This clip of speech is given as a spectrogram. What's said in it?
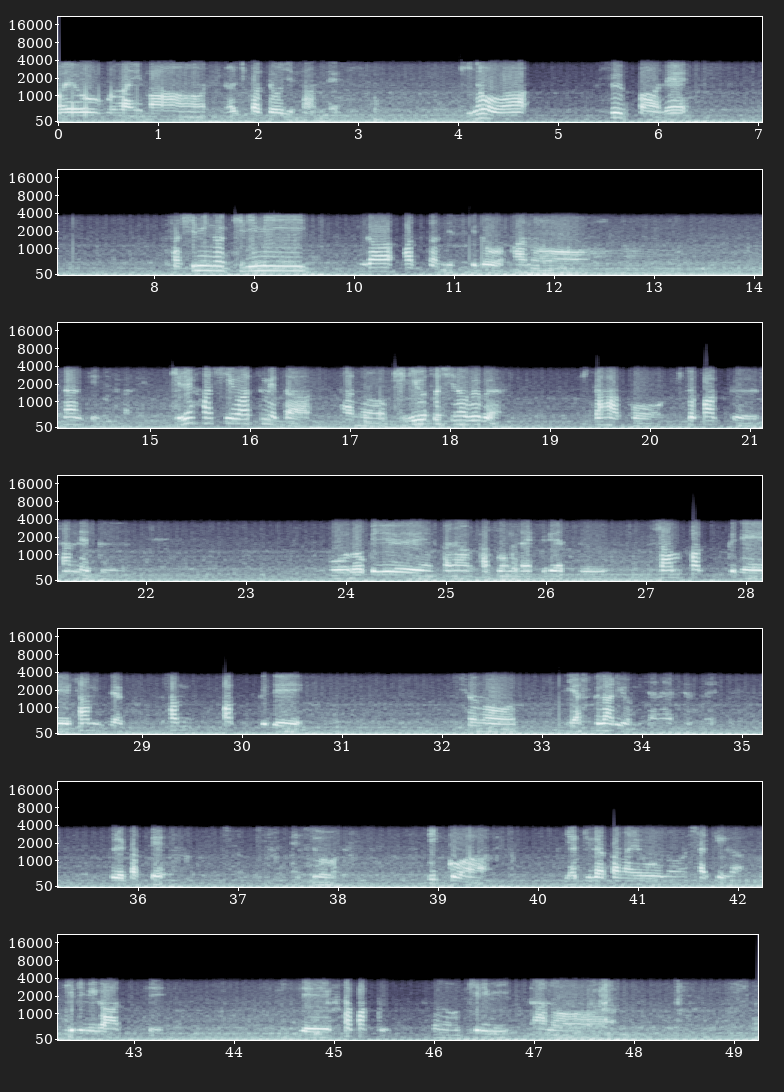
おはようございます。ラジカセおじさんです。昨日はスーパーで刺身の切り身があったんですけど、あのーなんていうんですかね、切れ端を集めた、あのー切り落としの部分、1箱、1パック300、5、60円かなんかそんぐらいするやつ、3パックで300、3パックで、その、安くなるよみたいなやつですね。それ買って、えっと、1個は焼き魚用の鮭が、切り身があって、で、2パック、その切り身、あの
